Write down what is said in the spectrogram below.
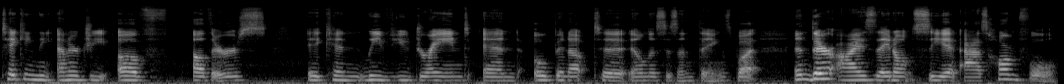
taking the energy of others it can leave you drained and open up to illnesses and things but in their eyes they don't see it as harmful.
